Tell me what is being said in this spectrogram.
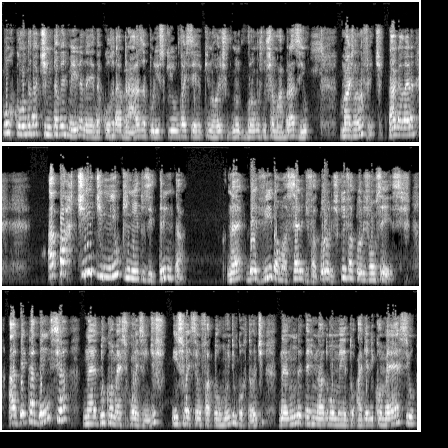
por conta da tinta vermelha, né, da cor da brasa, por isso que vai ser que nós vamos nos chamar Brasil mais lá na frente, tá, galera? A partir de 1530 né, devido a uma série de fatores. Que fatores vão ser esses? A decadência né, do comércio com as Índias, isso vai ser um fator muito importante. Né, num determinado momento, aquele comércio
